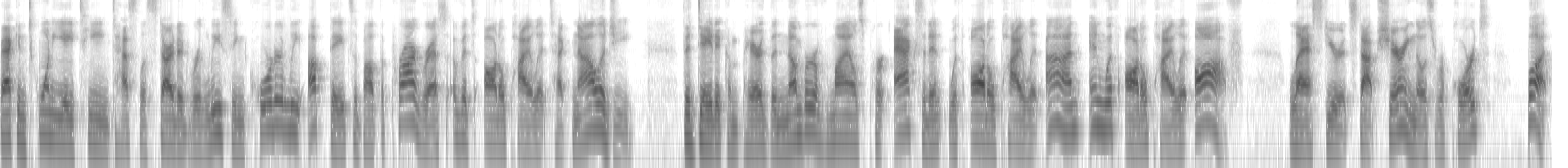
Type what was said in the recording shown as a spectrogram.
Back in 2018, Tesla started releasing quarterly updates about the progress of its autopilot technology. The data compared the number of miles per accident with autopilot on and with autopilot off. Last year it stopped sharing those reports, but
